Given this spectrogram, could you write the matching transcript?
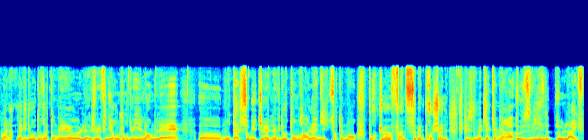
Voilà, la vidéo devrait tomber. Euh, je vais finir aujourd'hui l'anglais. Euh, montage ce week-end. La vidéo tombera lundi, certainement, pour que fin de semaine prochaine, je puisse vous mettre la caméra Eusviz E-Life.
